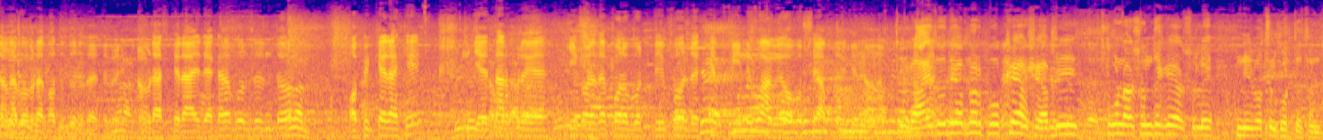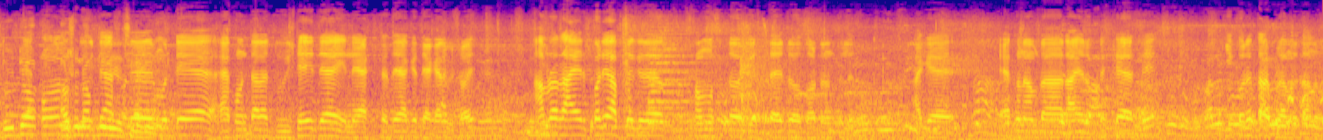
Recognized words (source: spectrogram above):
জানাব আমরা কত দূরে যেতে পারি আমরা আজকে রায় দেখার পর্যন্ত অপেক্ষা রাখি যে তারপরে কি করা যায় পরবর্তী পদক্ষেপ কী নেব আমি অবশ্যই আপনাদেরকে জানাব। রায় যদি আপনার পক্ষে আসে আপনি কোন আসন থেকে আসলে নির্বাচন করতে চান দুইটা আসন আপনি আসনের মধ্যে এখন তারা দুইটাই দেয় না একটা দেয় আগে দেখার বিষয়। আমরা রায়ের পরে আপনাকে সমস্ত বিস্তারিত ঘটনা তুলে দেবো আগে এখন আমরা রায়ের অপেক্ষায় আছি। কি করে তারপরে আমরা জানাব।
